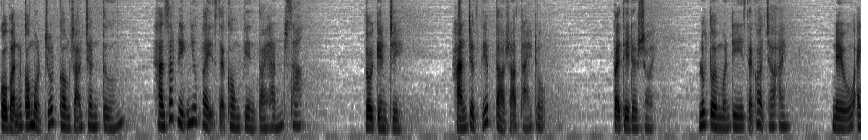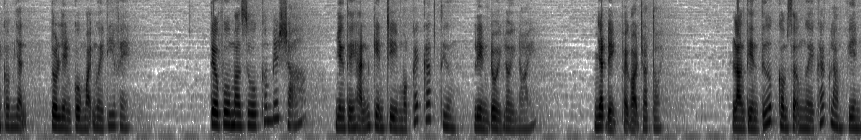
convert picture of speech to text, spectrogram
Cô vẫn có một chút không rõ chân tướng. Hắn xác định như vậy sẽ không phiền toái hắn sao? Tôi kiên trì. Hắn trực tiếp tỏ rõ thái độ. Vậy thì được rồi. Lúc tôi muốn đi sẽ gọi cho anh. Nếu anh không nhận Tôi liền cùng mọi người đi về. Tiểu phù mặc dù không biết rõ Nhưng thấy hắn kiên trì một cách khác thường Liền đổi lời nói. Nhất định phải gọi cho tôi. Lăng tiền tước không sợ người khác làm phiền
